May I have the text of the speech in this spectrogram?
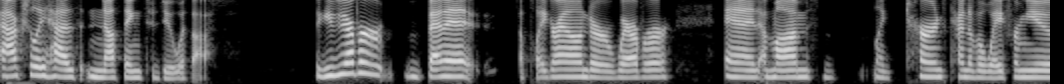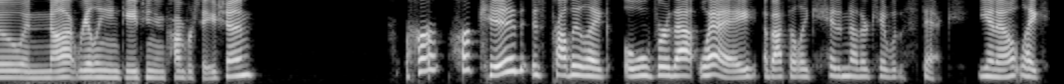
actually has nothing to do with us. Like, have you ever been at a playground or wherever and a mom's like turned kind of away from you and not really engaging in conversation? her her kid is probably like over that way about to like hit another kid with a stick you know like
